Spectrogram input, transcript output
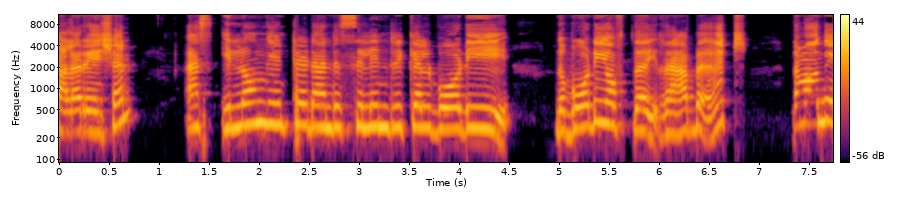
coloration as elongated and cylindrical body. The body of the rabbit நம்ம வந்து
